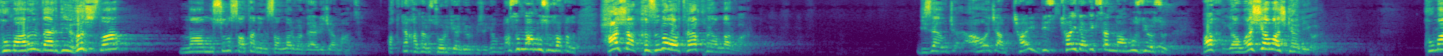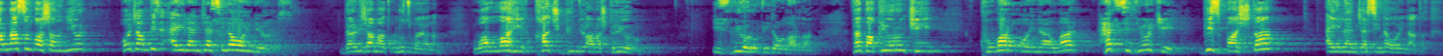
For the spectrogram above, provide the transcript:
kumarın verdiği hırsla namusunu satan insanlar var değerli cemaat. Bak ne kadar zor geliyor bize. Ya nasıl namusunu satılır? Haşa kızını ortaya koyanlar var. Bize "Ya hocam çay biz çay dedik sen namus diyorsun. Bak yavaş yavaş geliyor. Kumar nasıl başlanıyor? Hocam biz eğlencesine oynuyoruz. Değerli cemaat unutmayalım. Vallahi kaç gündür araştırıyorum. İzliyorum videolardan. Ve bakıyorum ki kumar oynayanlar hepsi diyor ki biz başta eğlencesine oynadık.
